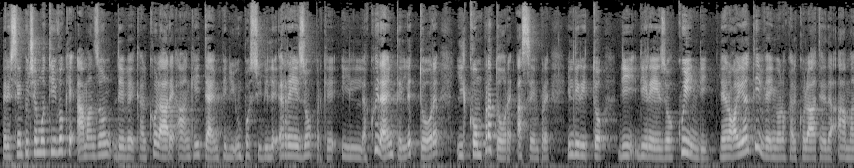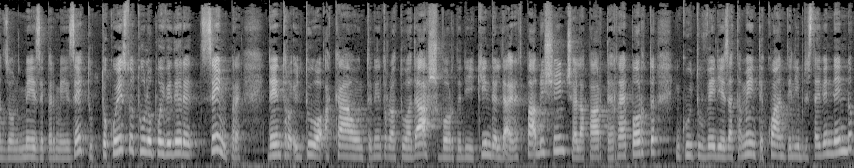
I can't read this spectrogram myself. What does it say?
per il semplice motivo che Amazon deve calcolare anche i tempi di un possibile reso, perché l'acquirente, il lettore, il compratore ha sempre il diritto di, di reso. Quindi le royalty vengono calcolate da Amazon mese per mese, tutto questo tu lo puoi vedere sempre dentro il tuo account, dentro la tua dashboard di Kindle Direct Publishing, c'è la parte report in cui tu vedi esattamente quanti libri stai vendendo,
